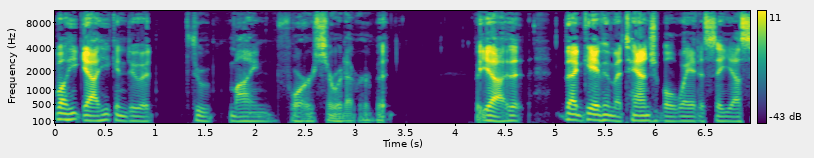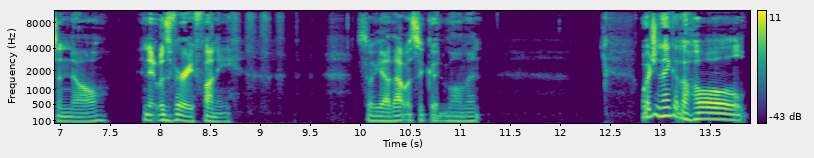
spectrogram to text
Well, he yeah, he can do it through mind force or whatever, but but yeah, that that gave him a tangible way to say yes and no, and it was very funny. so yeah, that was a good moment. What'd you think of the whole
